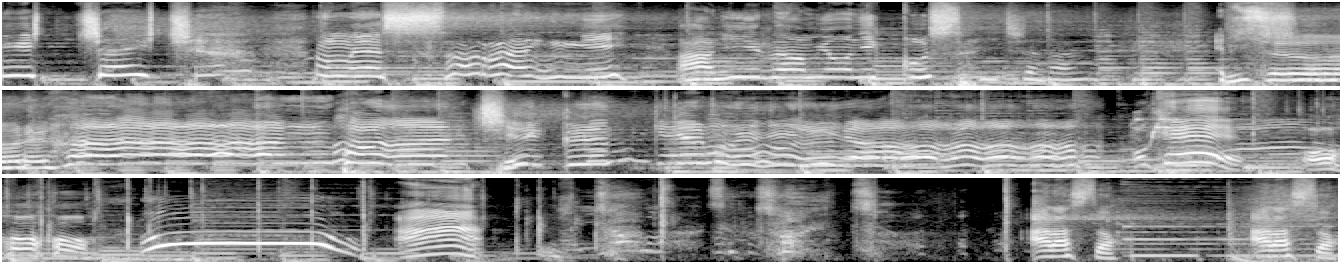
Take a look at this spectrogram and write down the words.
잊자 잊자 내 사랑이 아니라면 잊고 살자. 입술을 한번 아. 알았어. 알았어.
